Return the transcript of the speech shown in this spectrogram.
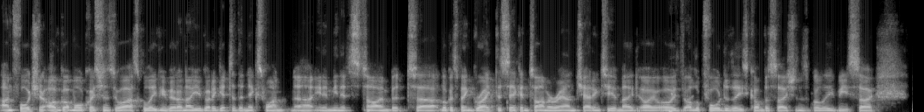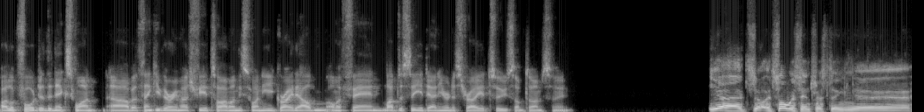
Unfortunately, I've got more questions to ask, believe me, but I know you've got to get to the next one uh, in a minute's time. But uh, look, it's been great the second time around chatting to you, mate. I always I look forward to these conversations, believe me. So I look forward to the next one. Uh, but thank you very much for your time on this one here. Great album. I'm a fan. Love to see you down here in Australia too sometime soon. Yeah, it's it's always interesting uh,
